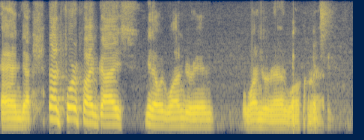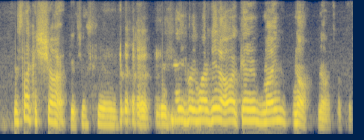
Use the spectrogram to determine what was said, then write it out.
and uh, about four or five guys, you know, would wander in, wander around, walk around. It's like a shark. It's just, uh, you know, kind of mind. No, no, it's okay.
